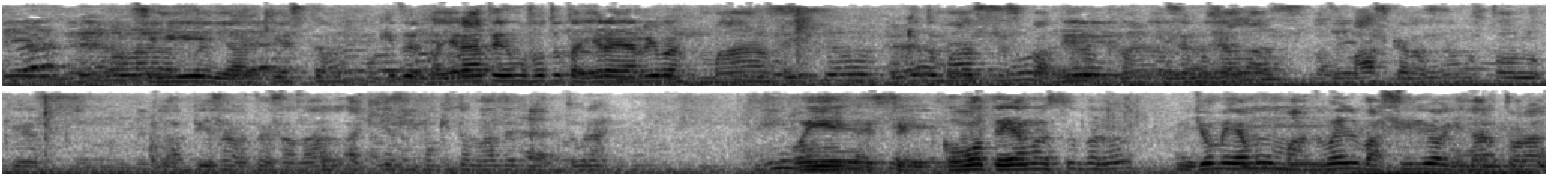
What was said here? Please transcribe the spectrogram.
Sí, aquí está un poquito de taller, ya tenemos otro taller allá arriba, más, un poquito más expandido, hacemos ya las, las máscaras, hacemos todo lo que es la pieza artesanal, aquí es un poquito más de pintura. Oye, este, ¿cómo te llamas tú, perdón? Yo me llamo Manuel Basilio Aguilar Toral.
